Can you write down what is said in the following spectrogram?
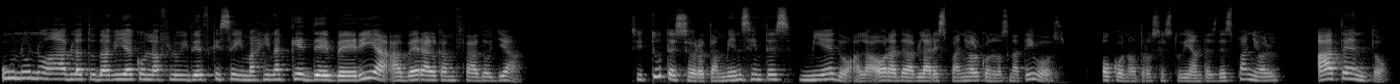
uno no habla todavía con la fluidez que se imagina que debería haber alcanzado ya. Si tú, tesoro, también sientes miedo a la hora de hablar español con los nativos o con otros estudiantes de español, atento,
